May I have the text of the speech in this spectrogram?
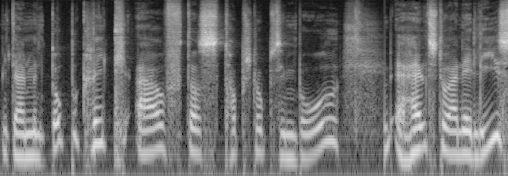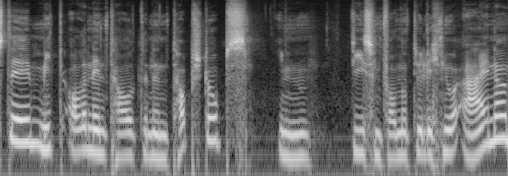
Mit einem Doppelklick auf das Top-Stop-Symbol erhältst du eine Liste mit allen enthaltenen Top-Stops. In diesem Fall natürlich nur einer.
